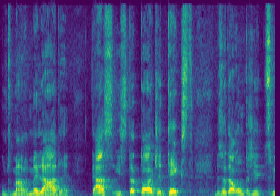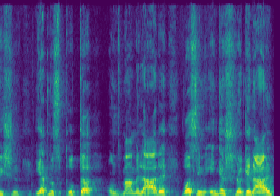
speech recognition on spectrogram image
und Marmelade? Das ist der deutsche Text. Das hat der Unterschied zwischen Erdnussbutter und Marmelade, was im englischen Original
